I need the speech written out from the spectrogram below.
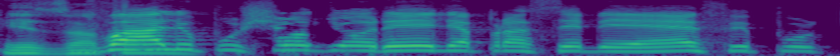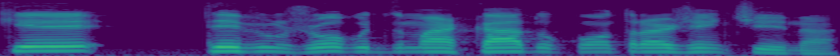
Exatamente. Vale o puxão de orelha para a CBF porque teve um jogo desmarcado contra a Argentina.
